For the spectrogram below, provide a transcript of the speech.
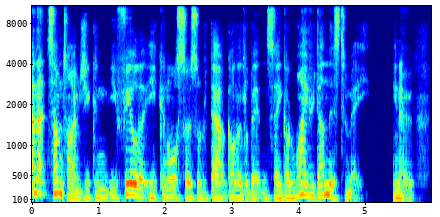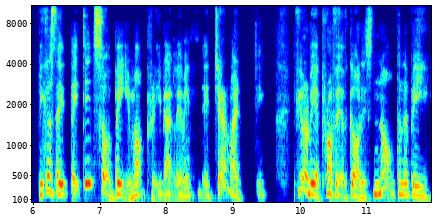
And that sometimes you can you feel that he can also sort of doubt God a little bit and say, God, why have you done this to me? You know, because they they did sort of beat him up pretty badly. I mean, Jeremiah, if you want to be a prophet of God, it's not going to be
